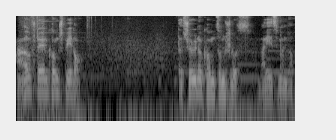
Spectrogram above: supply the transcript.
Aufstellen kommt später. Das Schöne kommt zum Schluss, weiß man doch.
